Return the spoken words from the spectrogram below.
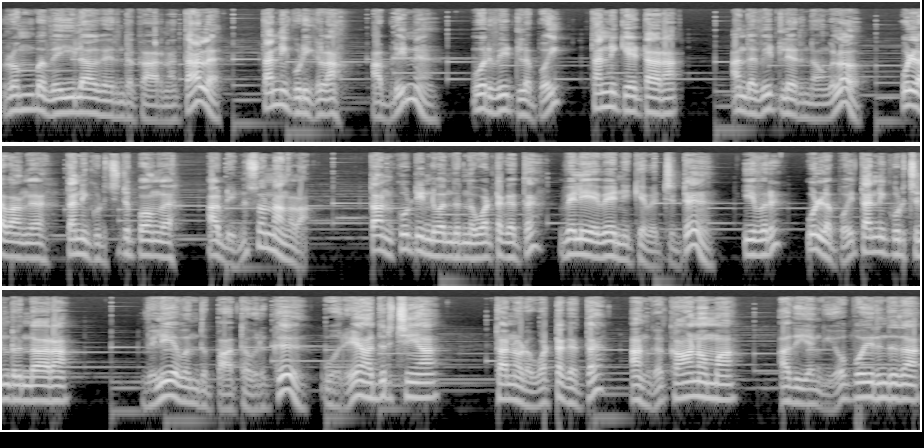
ரொம்ப வெயிலாக இருந்த காரணத்தால தண்ணி குடிக்கலாம் அப்படின்னு ஒரு வீட்டில் போய் தண்ணி கேட்டாராம். அந்த வீட்டில் இருந்தவங்களோ உள்ளே வாங்க தண்ணி குடிச்சிட்டு போங்க அப்படின்னு சொன்னாங்களாம். தான் கூட்டிகிட்டு வந்திருந்த ஒட்டகத்தை வெளியவே நிற்க வச்சுட்டு இவர் உள்ளே போய் தண்ணி குடிச்சுட்டு இருந்தாராம். வெளியே வந்து பார்த்தவருக்கு ஒரே அதிர்ச்சியா. தன்னோட ஒட்டகத்தை அங்கே காணோமா? அது எங்கேயோ போயிருந்துதான்.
